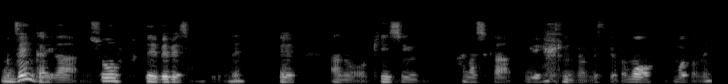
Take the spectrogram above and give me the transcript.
もう前回が笑福亭ベベさんっていうね、えあの、謹慎話家芸人なんですけども、元ね、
